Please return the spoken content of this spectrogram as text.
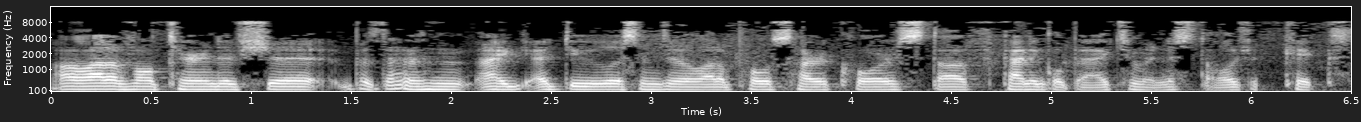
a lot of alternative shit. But then I, I do listen to a lot of post-hardcore stuff. Kind of go back to my nostalgic kicks.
